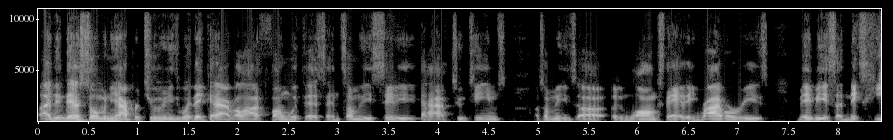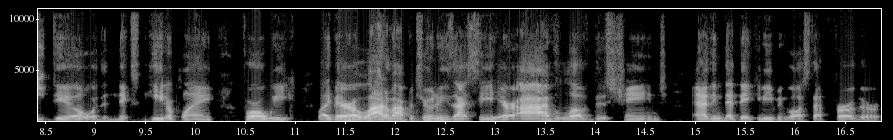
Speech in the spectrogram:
I think there's so many opportunities where they could have a lot of fun with this, and some of these cities have two teams, or some of these uh long-standing rivalries. Maybe it's a Knicks Heat deal where the Knicks and Heat are playing for a week. Like, there are a lot of opportunities I see here. I, I've loved this change, and I think that they could even go a step further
